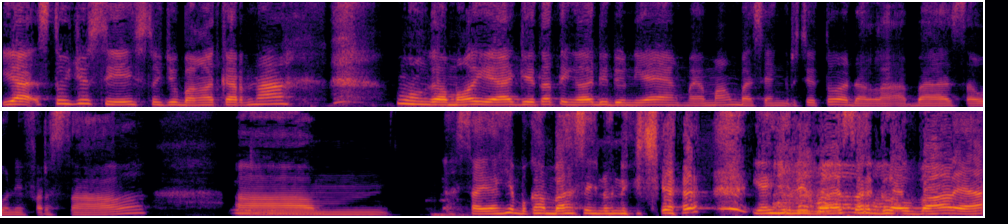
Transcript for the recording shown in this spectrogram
Ya, setuju sih, setuju banget karena mau nggak mau ya kita tinggal di dunia yang memang bahasa Inggris itu adalah bahasa universal. Um, sayangnya bukan bahasa Indonesia yang jadi bahasa global ya.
